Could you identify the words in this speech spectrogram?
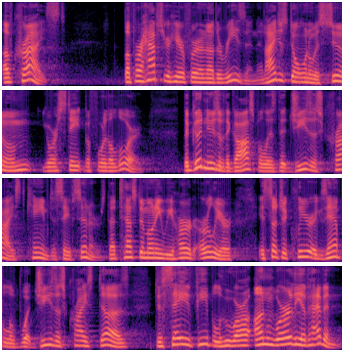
of Christ. But perhaps you're here for another reason, and I just don't want to assume your state before the Lord. The good news of the gospel is that Jesus Christ came to save sinners. That testimony we heard earlier is such a clear example of what Jesus Christ does to save people who are unworthy of heaven.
